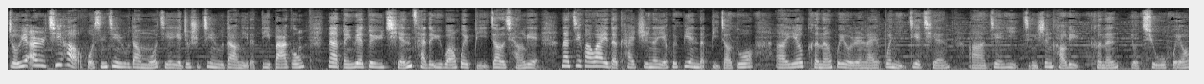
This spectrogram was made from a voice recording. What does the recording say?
九月二十七号，火星进入到摩羯，也就是进入到你的第八宫。那本月对于钱财的欲望会比较的强烈，那计划外的开支呢也会变得比较多。呃，也有可能会有人来问你借钱啊，建议谨慎考虑，可能有去无回哦。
